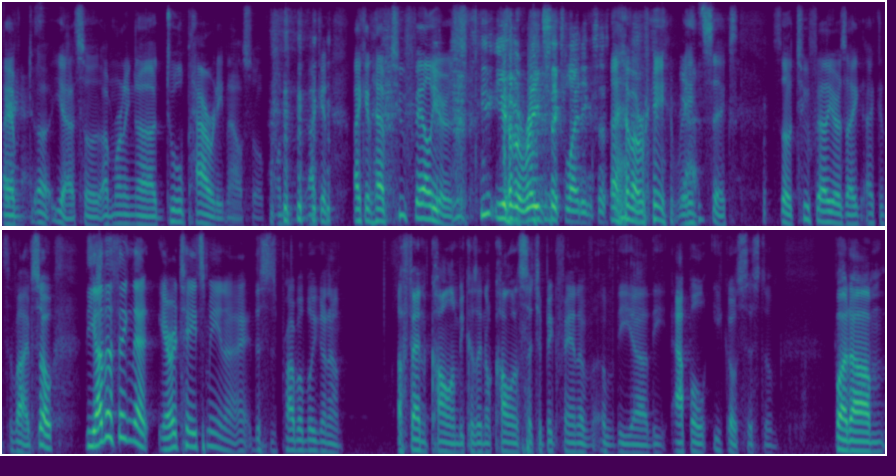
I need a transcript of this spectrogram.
I have nice. uh, yeah, so I'm running uh, dual parity now, so I can I can have two failures You, you have a RAID six lighting system. I have a raid, raid Yes. six, so two failures I, I can survive. So the other thing that irritates me, and I, this is probably gonna offend Colin because I know Colin is such a big fan of of the uh, the Apple ecosystem, but um,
